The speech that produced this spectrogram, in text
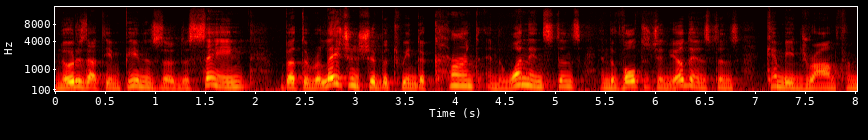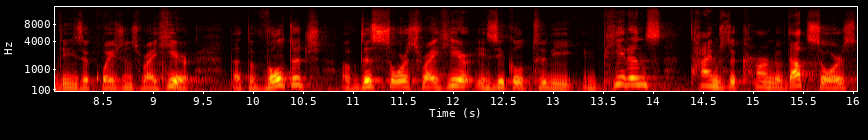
Notice that the impedances are the same, but the relationship between the current in the one instance and the voltage in the other instance can be drawn from these equations right here. That the voltage of this source right here is equal to the impedance times the current of that source,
